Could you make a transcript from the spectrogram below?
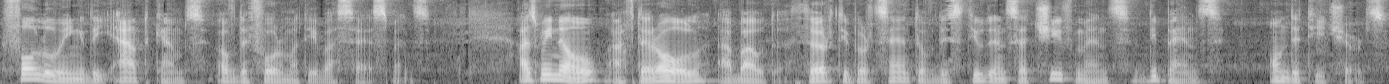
following the outcomes of the formative assessments. As we know, after all, about 30% of the students' achievements depends on the teachers.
